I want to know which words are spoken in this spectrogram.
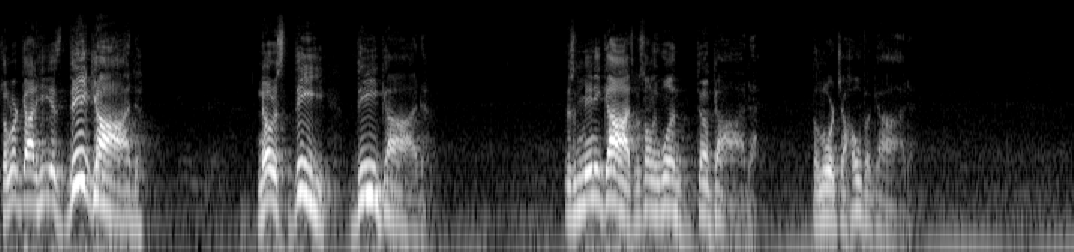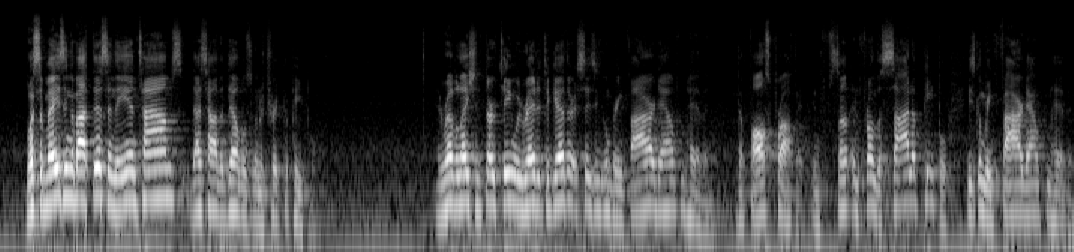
The Lord God, He is the God. Notice the, the God. There's many gods, but there's only one the God, the Lord Jehovah God. What's amazing about this in the end times, that's how the devil's going to trick the people. In Revelation 13, we read it together. It says he's going to bring fire down from heaven, the false prophet. In front of the sight of people, he's going to bring fire down from heaven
